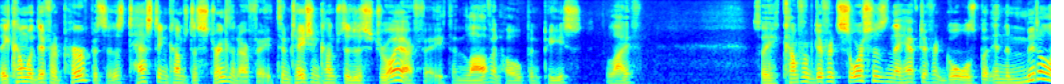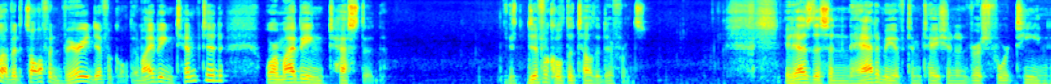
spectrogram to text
They come with different purposes. Testing comes to strengthen our faith. Temptation comes to destroy our faith and love and hope and peace, life. So they come from different sources and they have different goals, but in the middle of it, it's often very difficult. Am I being tempted or am I being tested? It's difficult to tell the difference. It has this anatomy of temptation in verse 14.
